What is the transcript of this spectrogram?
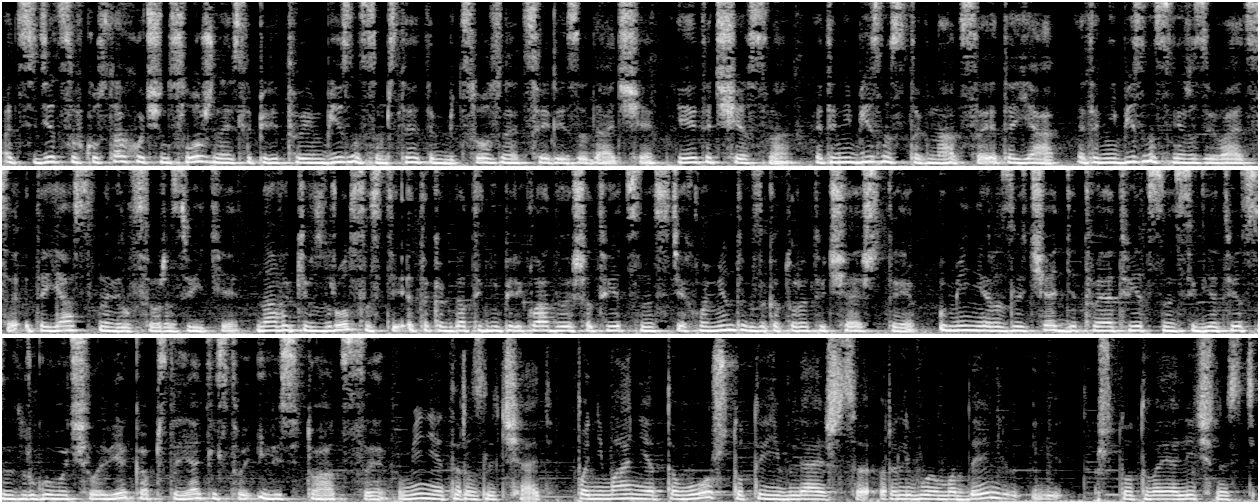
Отсидеться в кустах очень сложно, если перед твоим бизнесом стоят амбициозные цели и задачи. И это честно. Это не бизнес стагнации, это я. Это не бизнес не развивается, это я остановился в развитии. Навыки взрослости – это когда ты не перекладываешь ответственность в тех моментах, за которые отвечаешь ты. Умение различать, где твоя ответственность и где ответственность другого человека, обстоятельства или ситуации. Умение это различать. Понимание того, что ты являешься ролевой моделью и что твоя личность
